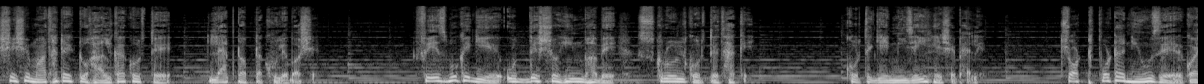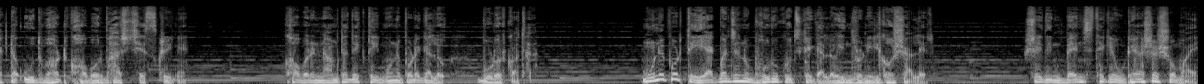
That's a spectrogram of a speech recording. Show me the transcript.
শেষে মাথাটা একটু হালকা করতে ল্যাপটপটা খুলে বসে। ফেসবুকে গিয়ে উদ্দেশ্যহীনভাবে স্ক্রোল করতে থাকে। করতে গিয়ে নিজেই হেসে ফেলে। চটপটা নিউজের কয়েকটা উদ্ভট খবর ভাসছে স্ক্রিনে খবরের নামটা দেখতেই মনে পড়ে গেল বুড়োর কথা। মনে পড়তেই একবার যেন ভুরু কুচকে গেল ইন্দ্রনীল ঘোষালের। সেদিন বেঞ্চ থেকে উঠে আসার সময়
